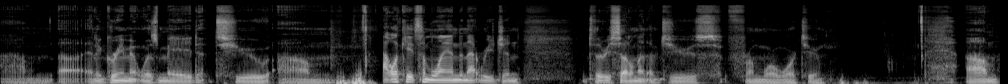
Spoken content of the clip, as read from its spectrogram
um, uh, an agreement was made to um, allocate some land in that region to the resettlement of Jews from World War II. Um,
